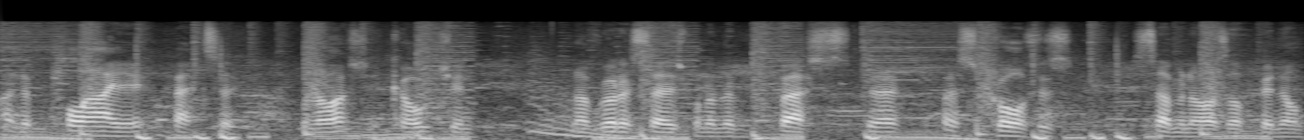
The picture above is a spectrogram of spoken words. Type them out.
and apply it better when I'm actually coaching. And I've got to say it's one of the best, uh, best courses, seminars I've been on.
